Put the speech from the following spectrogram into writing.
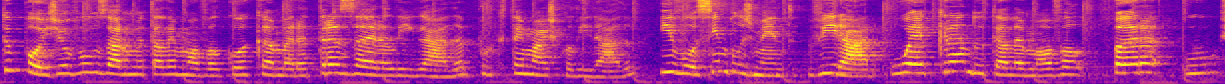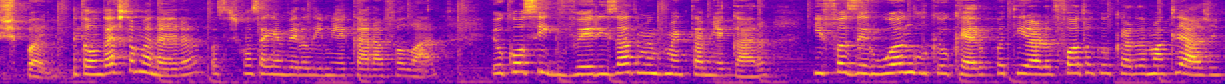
Depois eu vou usar o meu telemóvel com a câmera traseira ligada porque tem mais qualidade e vou simplesmente virar o ecrã do telemóvel para o espelho. Então desta maneira, vocês conseguem ver ali a minha cara a falar, eu consigo ver exatamente como é que está a minha cara e fazer o ângulo que eu quero para tirar a foto que eu quero da maquilhagem.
